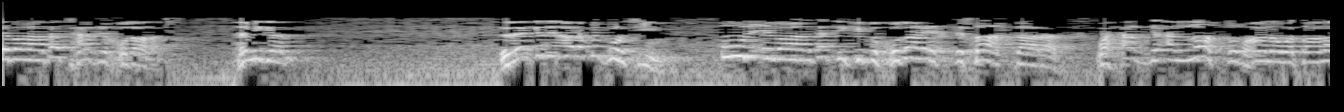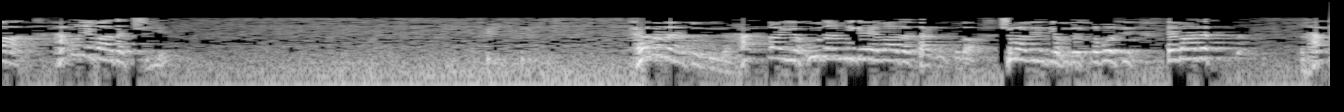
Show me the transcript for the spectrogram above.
عبادت حق خدا هست نمیگن لیکن اینا را بپرسیم اون عبادتی که به خدا اختصاص دارد و حق الله سبحانه و تعالی همون عبادت چیه همه مردم میگن حتی یهود هم میگه عبادت حق خدا. شما بینید یهود است بپرسید. عبادت حق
